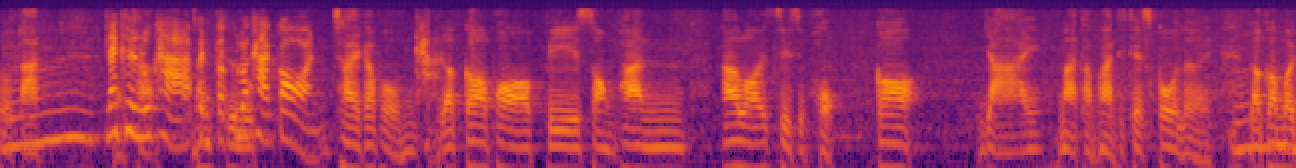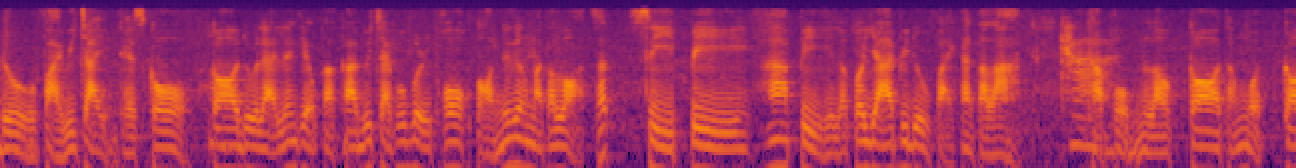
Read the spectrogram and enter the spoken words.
Lotus อืมนั่นคือลูกค้าเป็นนั่นคือลูกค้าก่อน ใช่ครับผมค่ะแล้วก็พอปี2546 ก็ย้ายมาทำงานที่ Tesco เลยอืมแล้วก็มาดูฝ่ายวิจัยของ Tesco ก็ดูแลเรื่องเกี่ยวกับการวิจัยผู้บริโภคต่อเนื่องมาตลอดสัก 4 ปี 5 ปี แล้วก็ย้ายไปดูฝ่ายการตลาด ค่ะ ครับผมแล้วก็ทั้งหมดก็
